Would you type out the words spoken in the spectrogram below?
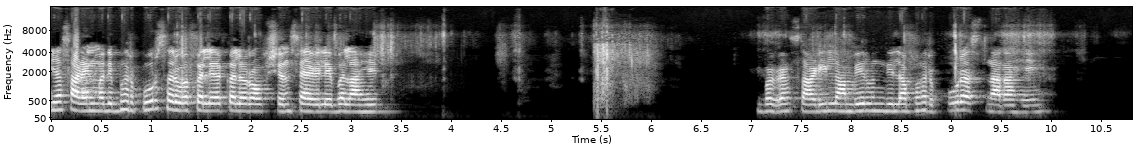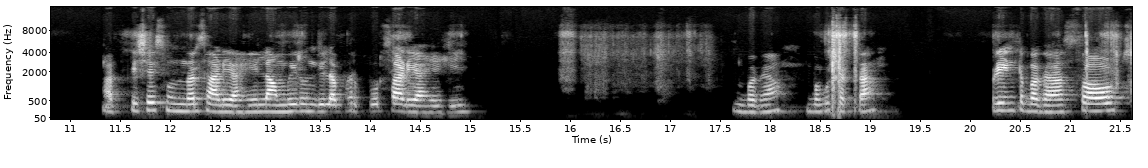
या साड्यांमध्ये भरपूर सर्व कलर कलर ऑप्शन्स अवेलेबल आहेत. बघा साडी लांबी रुंदीला भरपूर असणार आहे. अतिशय सुंदर साडी आहे. लांबी रुंदीला भरपूर साडी आहे ही. बघा बघू शकता. प्रिंट बघा सॉफ्ट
